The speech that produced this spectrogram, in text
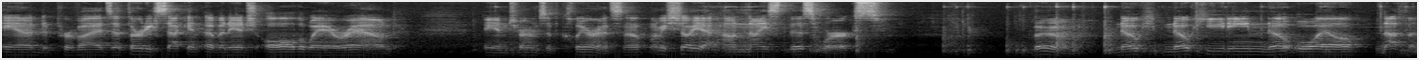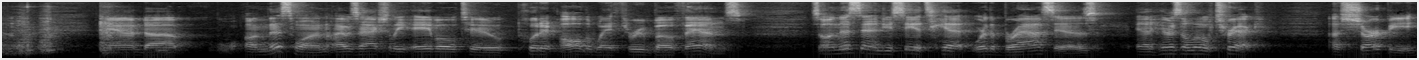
and provides a 32nd of an inch all the way around in terms of clearance. Now let me show you how nice this works. Boom. No, no heating, no oil, nothing. And uh, on this one, I was actually able to put it all the way through both ends. So on this end, you see it's hit where the brass is. And here's a little trick. A Sharpie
